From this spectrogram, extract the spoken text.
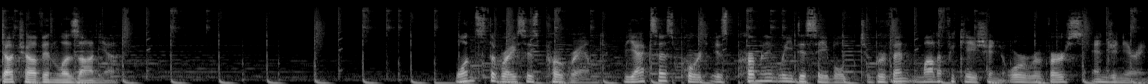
Dutch oven lasagna Once the rice is programmed, the access port is permanently disabled to prevent modification or reverse engineering,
